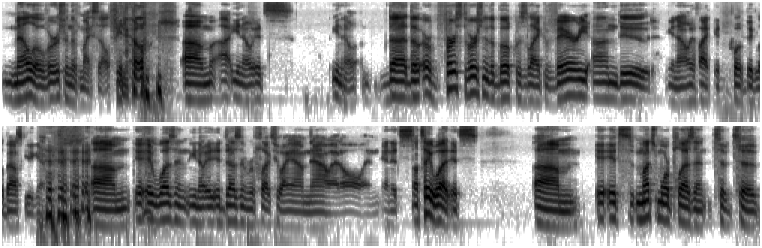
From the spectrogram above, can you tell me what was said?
mellow version of myself. You know, um, uh, you know it's you know the the first version of the book was like very un-Dude you know if i could quote big lebowski again um, it, it, wasn't you know it, it, doesn't reflect who i am now at all and and it's i'll tell you what it's um, it, it's much more pleasant to to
